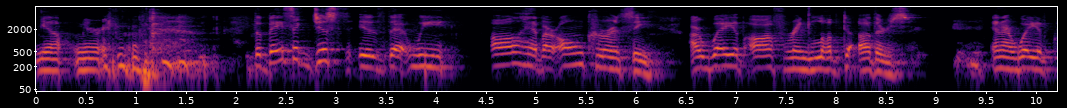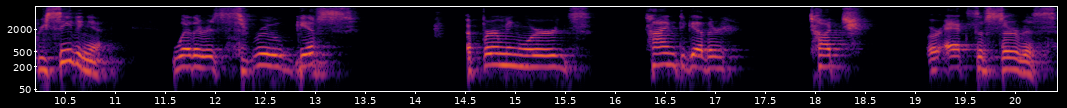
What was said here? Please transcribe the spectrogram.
Yeah, Mary. the basic gist is that we all have our own currency, our way of offering love to others, and our way of receiving it, whether it's through gifts, affirming words, time together, touch, or acts of service.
